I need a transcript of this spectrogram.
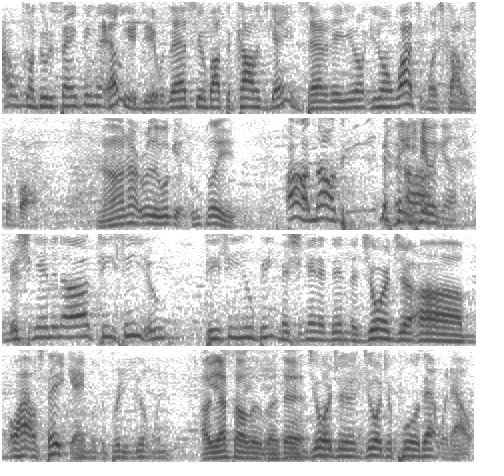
I was going to do the same thing that Eliot did. Was ask you about the college games Saturday. You don't you don't watch much college football. No, not really. What get, who played? Oh no! Here we go. Michigan and uh, TCU. TCU beat Michigan, and then the Georgia um, Ohio State game was a pretty good one. Oh yeah, I saw a little about that. Georgia Georgia pulled that one out.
